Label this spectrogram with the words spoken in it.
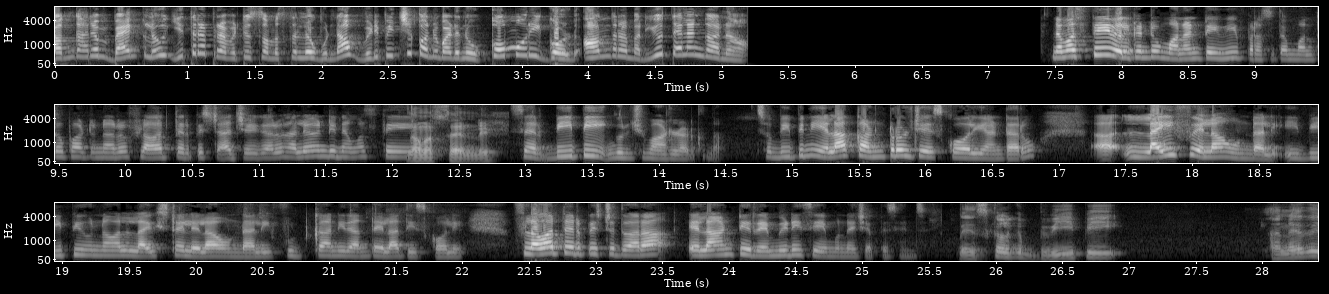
బంగారం బ్యాంకులు ఇతర ప్రైవేటు సంస్థల్లో ఉన్న విడిపించి కొనబడను. కొమ్మూరి గోల్డ్ ఆంధ్ర మరియు తెలంగాణ. నమస్తే వెల్కమ్ టు మనన్ టీవీ. ప్రస్తుతం మనతో పాటు ఉన్నారు ఫ్లవర్ థెరపిస్ట్ అజయ్ గారు. హలో అండి నమస్తే. నమస్తే అండి. సార్ బీపీ గురించి మాట్లాడుకుందాం. సో బీపీని ఎలా కంట్రోల్ చేసుకోవాలి అంటారు? లైఫ్ ఎలా ఉండాలి? ఈ బీపీ ఉన్న వాళ్ళ లైఫ్ స్టైల్ ఎలా ఉండాలి? ఫుడ్ కానీ ఇదంతా ఎలా తీసుకోవాలి? ఫ్లవర్ థెరపిస్ట్ ద్వారా ఎలాంటి రెమెడీస్ ఏమున్నాయి చెప్పేసి బేసికల్గా బీపీ అనేది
